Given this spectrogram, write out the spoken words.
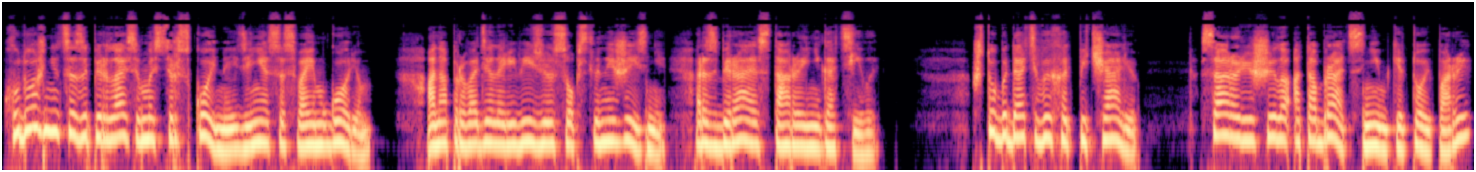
Художница заперлась в мастерской наедине со своим горем. Она проводила ревизию собственной жизни, разбирая старые негативы. Чтобы дать выход печали, Сара решила отобрать снимки той поры,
